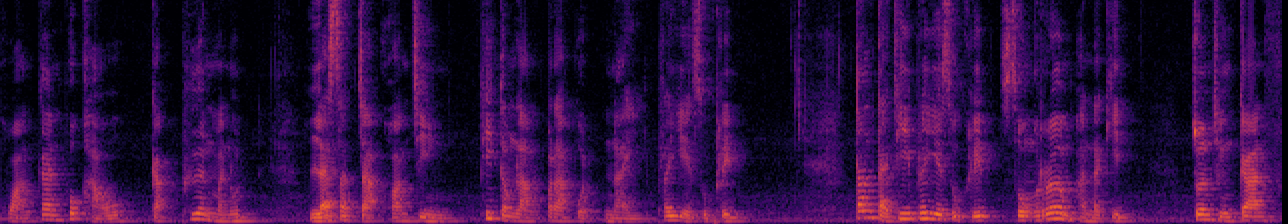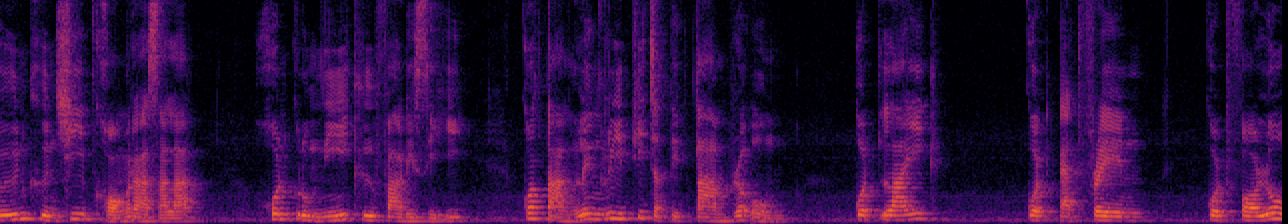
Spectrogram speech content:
ขวางกั้นพวกเขากับเพื่อนมนุษย์ และสัจจะความจริงที่กำลังปรากฏในพระเยซูคริสต์ตั้งแต่ที่พระเยซูคริสต์ทรงเริ่มพันธกิจ จนถึงการฟื้นคืนชีพของราซาลัสคนกลุ่มนี้คือฟาริสี ก็ต่างเร่งรีบที่จะติดตามพระองค์ กดไลค์กดแอดเฟรนกด Follow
